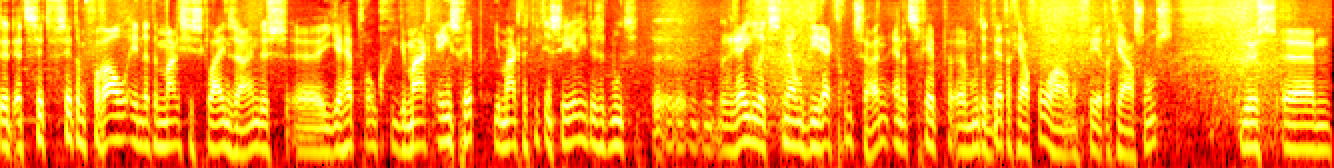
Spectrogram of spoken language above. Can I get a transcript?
het, het zit, zit, hem vooral in dat de marges klein zijn. Dus uh, je, hebt ook, je maakt één schip. Je maakt het niet in serie. Dus het moet redelijk snel direct goed zijn. En het schip moet het 30 jaar volhouden, 40 jaar jaar soms. Dus um,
